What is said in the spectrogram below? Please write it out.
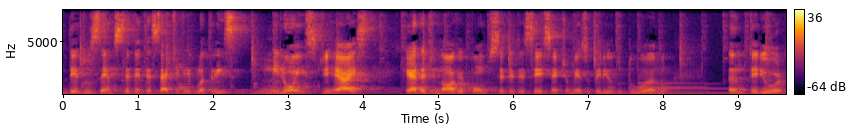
de 277,3 milhões de reais, queda de 9,76 ante o mesmo período do ano anterior.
